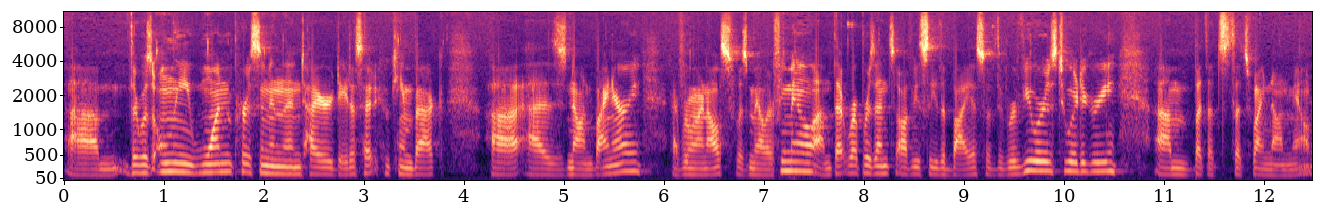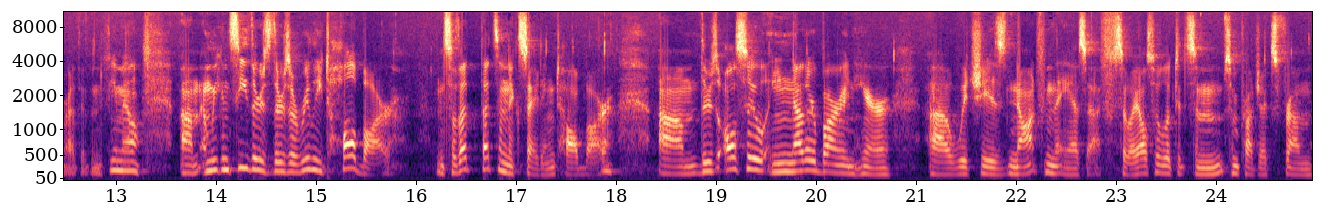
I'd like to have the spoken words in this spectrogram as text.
um, there was only one person in the entire data set who came back uh, as non-binary. Everyone else was male or female. Um, that represents obviously the bias of the reviewers to a degree, um, but that's that's why non-male rather than female. Um, and we can see there's there's a really tall bar and so that, that's an exciting tall bar. Um, there's also another bar in here uh, which is not from the ASF. So I also looked at some, some projects from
